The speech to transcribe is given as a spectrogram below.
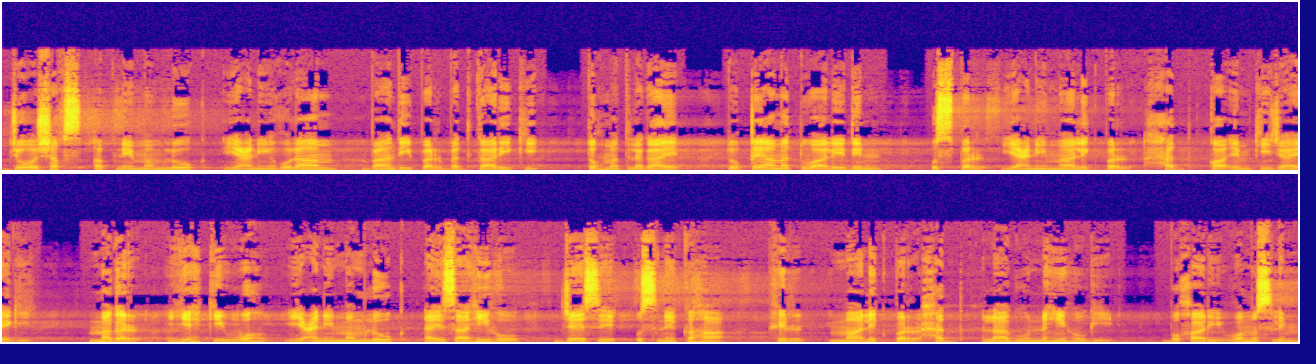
جو شخص اپنے مملوک یعنی غلام باندی پر بدکاری کی تہمت لگائے تو قیامت والے دن اس پر یعنی مالک پر حد قائم کی جائے گی۔ مگر یہ کہ وہ یعنی مملوک ایسا ہی ہو جیسے اس نے کہا، پھر مالک پر حد لاگو نہیں ہوگی۔ بخاری و مسلم۔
